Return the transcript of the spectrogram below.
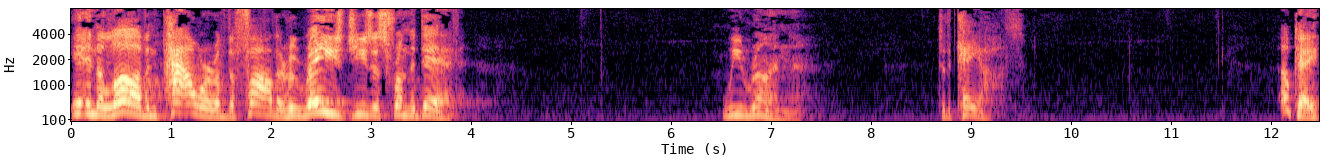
in the love and power of the Father who raised Jesus from the dead. We run to the chaos. Okay,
